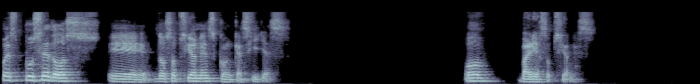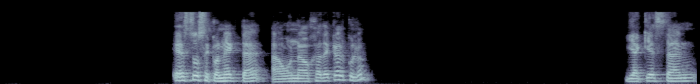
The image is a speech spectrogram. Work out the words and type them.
pues puse dos, eh, dos opciones con casillas o varias opciones. Esto se conecta a una hoja de cálculo. Y aquí están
